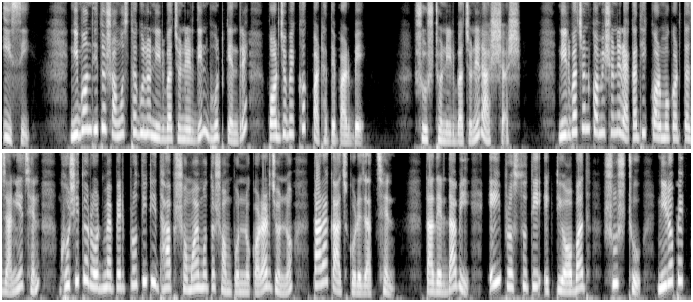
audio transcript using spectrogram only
ইসি। নিবন্ধিত সংস্থাগুলো নির্বাচনের দিন ভোট কেন্দ্রে পর্যবেক্ষক পাঠাতে পারবে। সুষ্ঠু নির্বাচনের আশ্বাস। নির্বাচন কমিশনের একাধিক কর্মকর্তা জানিয়েছেন, ঘোষিত রোডম্যাপের প্রতিটি ধাপ সময়মতো সম্পন্ন করার জন্য তারা কাজ করে যাচ্ছেন। তাদের দাবি, এই প্রস্তুতি একটি অবাধ, সুষ্ঠু, নিরপেক্ষ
